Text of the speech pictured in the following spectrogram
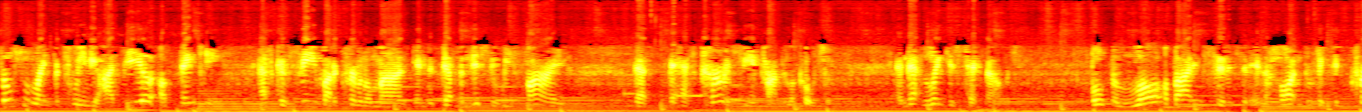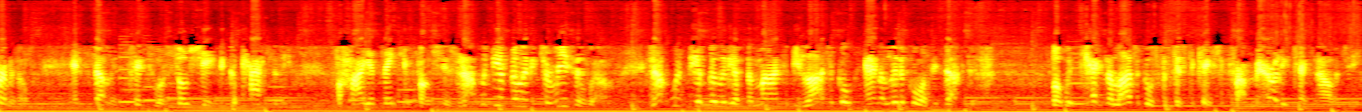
social link between the idea of thinking as conceived by the criminal mind and the definition we find that, that has currency in popular culture. And that link is technology. Both the law-abiding citizen and the hardened convicted criminal and felon tend to associate the capacity for higher thinking functions, not with the ability to reason well, not with the ability of the mind to be logical, analytical, or deductive, but with technological sophistication, primarily technology,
